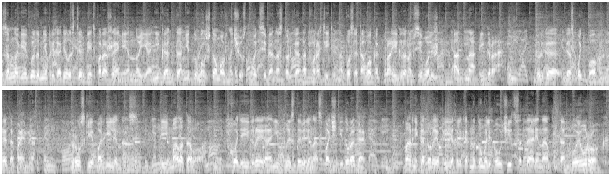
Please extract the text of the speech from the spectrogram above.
За многие годы мне приходилось терпеть поражение, но я никогда не думал, что можно чувствовать себя настолько отвратительно после того, как проиграна всего лишь одна игра. Только Господь Бог это поймет. Русские побили нас. И мало того, в ходе игры они выставили нас почти дураками. Парни, которые приехали, как мы думали, поучиться, дали нам такой урок,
